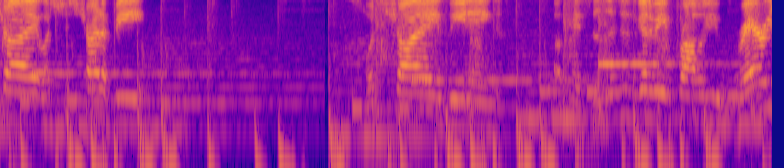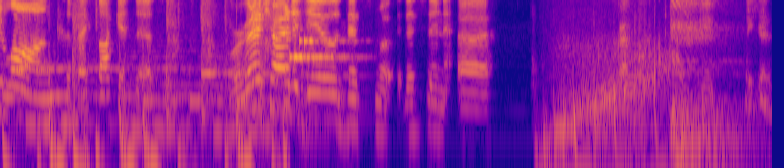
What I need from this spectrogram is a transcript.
Try? Let's just try to beat. Let's try beating. Okay, so this is gonna be probably very long because I suck at this. We're gonna try to do this this in uh. Crap. Escape. Okay.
